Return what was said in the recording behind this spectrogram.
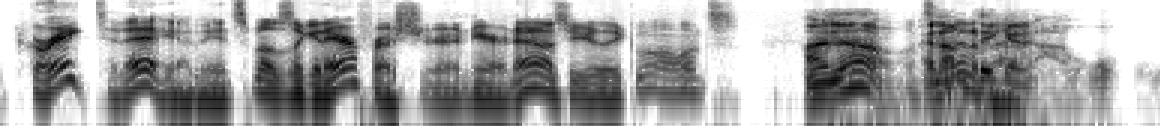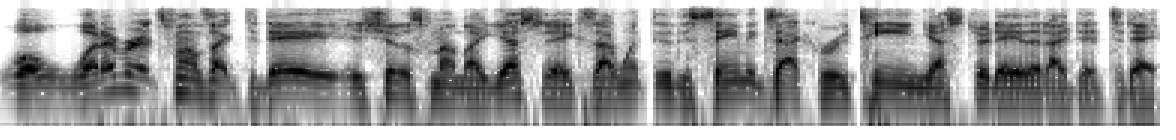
great today. I mean, it smells like an air freshener in here now." So you're like, "Well, it's I know, and I'm thinking, well, whatever it smells like today, it should have smelled like yesterday because I went through the same exact routine yesterday that I did today.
